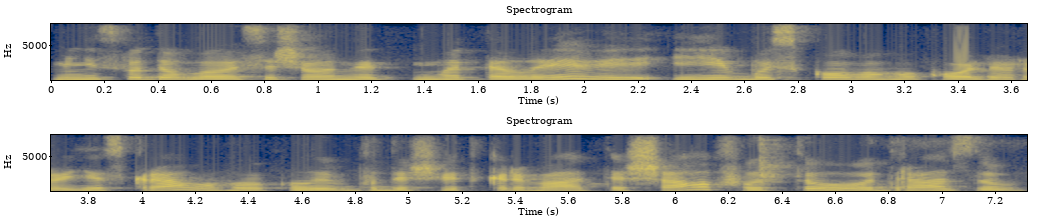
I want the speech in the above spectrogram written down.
Мені сподобалося, що вони металеві і бузькового кольору яскравого. Коли будеш відкривати шафу, то одразу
